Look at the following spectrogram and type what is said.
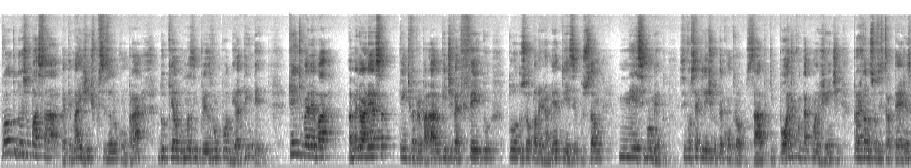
Quando tudo isso passar, vai ter mais gente precisando comprar do que algumas empresas vão poder atender. Quem que vai levar a melhor nessa? Quem tiver preparado, quem tiver feito todo o seu planejamento e execução nesse momento. Se você é cliente do P-Control, sabe que pode contar com a gente para ajudar nas suas estratégias,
